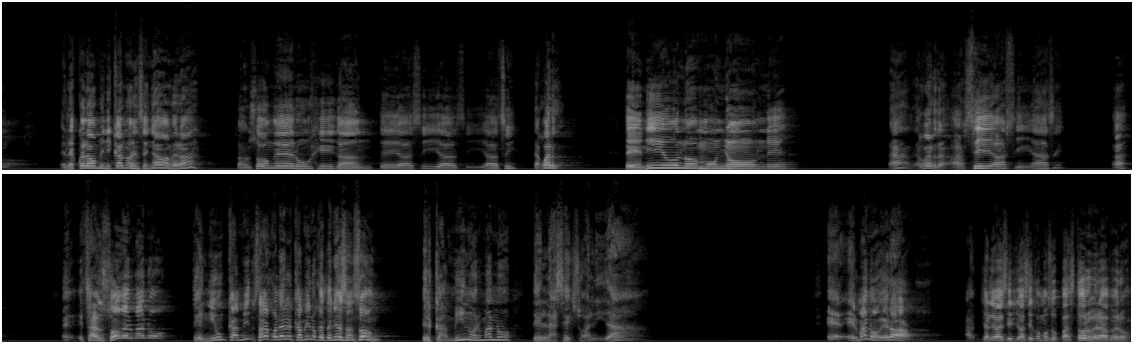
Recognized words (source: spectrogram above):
En la escuela dominical nos enseñaban, ¿verdad? Sansón era un gigante, así, así, así. ¿Se acuerda? Tenía unos muñones. ¿Ah? ¿Se acuerda? Así, así, así. ¿Ah? Eh, Sansón, hermano, tenía un camino. ¿Sabe cuál era el camino que tenía Sansón? El camino, hermano, de la sexualidad. Eh, hermano, era, ya le iba a decir yo así como su pastor, ¿verdad? Pero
